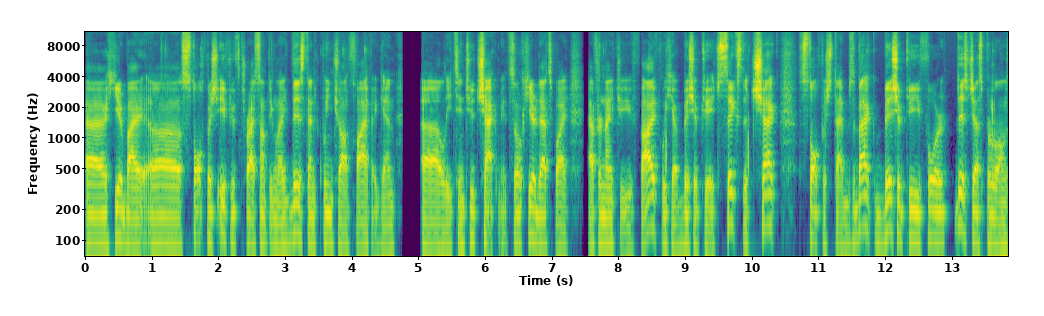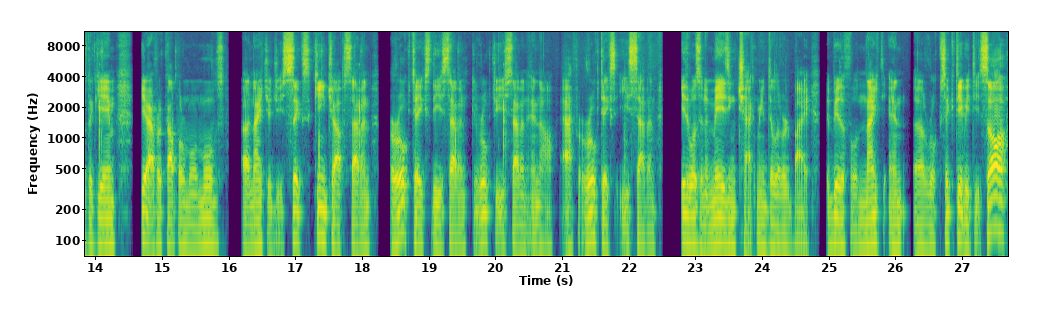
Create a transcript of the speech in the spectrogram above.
uh, here by uh, Stockfish. If you try something like this, then queen to f5 again uh, leads into checkmate. So here that's why after knight to e5 we have bishop to h6, the check, Stockfish steps back, bishop to e4, this just prolongs the game. Here after a couple more moves, uh, knight to g6, king to f7, rook takes d7, rook to e7, and now after rook takes e7, it was an amazing checkmate delivered by the beautiful knight and uh, rook's activity. So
